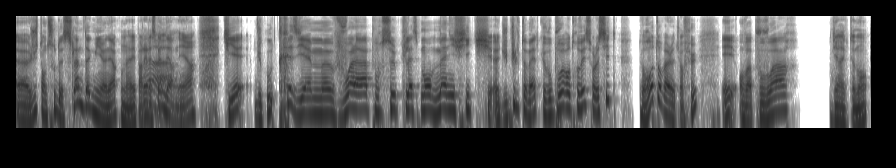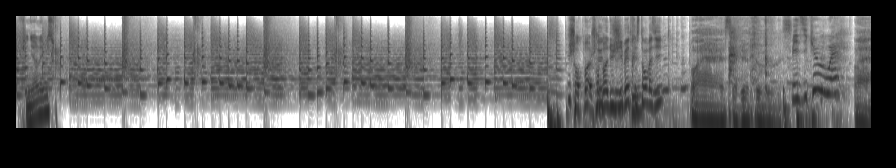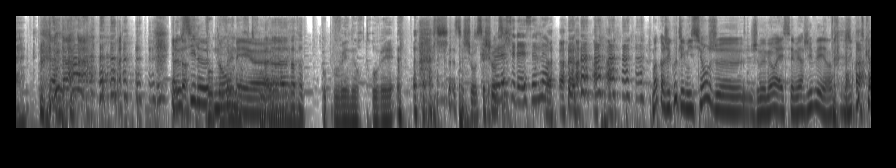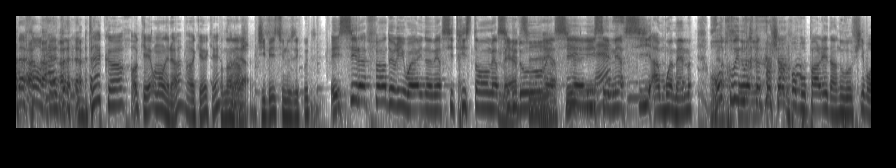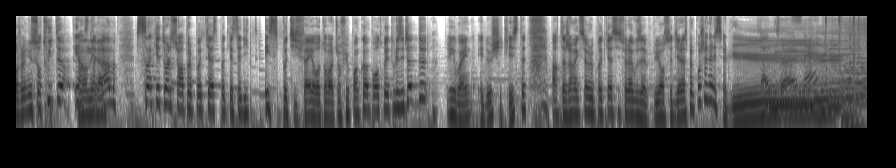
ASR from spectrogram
euh, juste en dessous de Slumdog Millionnaire, qu'on avait parlé la Ah. semaine dernière, qui est du coup 13e. Voilà pour ce classement magnifique euh, du cultomètre que vous pouvez retrouver sur le site de Retour vers le Turfu, et on va pouvoir directement finir l'émission. Chante-moi chante du JB, Tristan, vas-y. Ouais, salut à tous. Mais dit que ouais. Ouais. Il y a aussi le. Non, mais. euh, Attends, attends, attends. Vous pouvez nous retrouver. c'est chaud, c'est chaud. Mais là, c'est la SMR. Moi, quand j'écoute l'émission, je, je me mets en ASMR JB. Hein. J'écoute que la fin, en fait. D'accord, ok, on en est là. Ok, ok. On en est là. JB, si tu nous écoutes. Et c'est la fin de Rewind. Merci Tristan, merci, Merci. Ludo, merci, Merci. Alice et Merci. à moi-même. Retrouvez-nous la semaine prochaine pour vous parler d'un nouveau film. Rejoignez-nous sur Twitter et On. Instagram. 5 étoiles sur Apple Podcast, Podcast Addict et Spotify. Retourvalturfu.com pour retrouver tous les épisodes de Rewind et de Shitlist. Partagez un maximum le podcast si cela vous a plu. On se dit à la semaine prochaine. Allez, salut. Salut. Salut.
